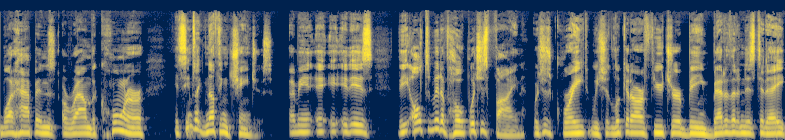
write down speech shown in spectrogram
what happens around the corner. It seems like nothing changes. I mean, it, it is the ultimate of hope, which is fine, which is great. We should look at our future being better than it is today,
